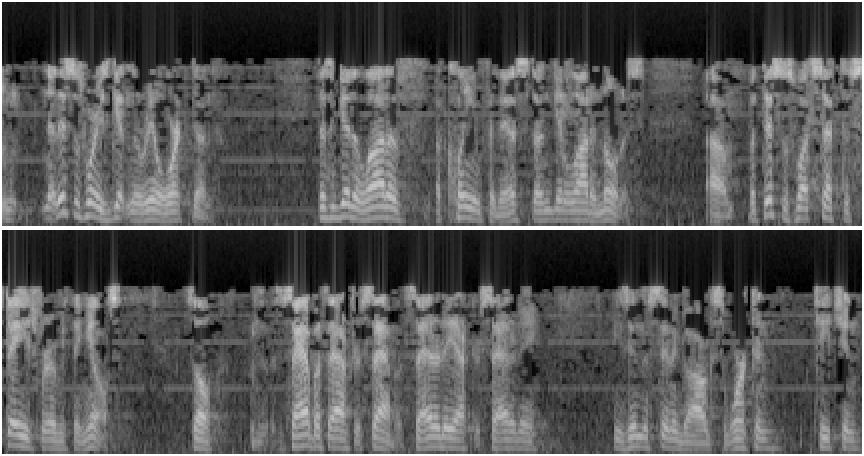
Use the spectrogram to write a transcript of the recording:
now, this is where he's getting the real work done. Doesn't get a lot of acclaim for this, doesn't get a lot of notice. Um, but this is what set the stage for everything else. So, Sabbath after Sabbath, Saturday after Saturday, he's in the synagogues working, teaching,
